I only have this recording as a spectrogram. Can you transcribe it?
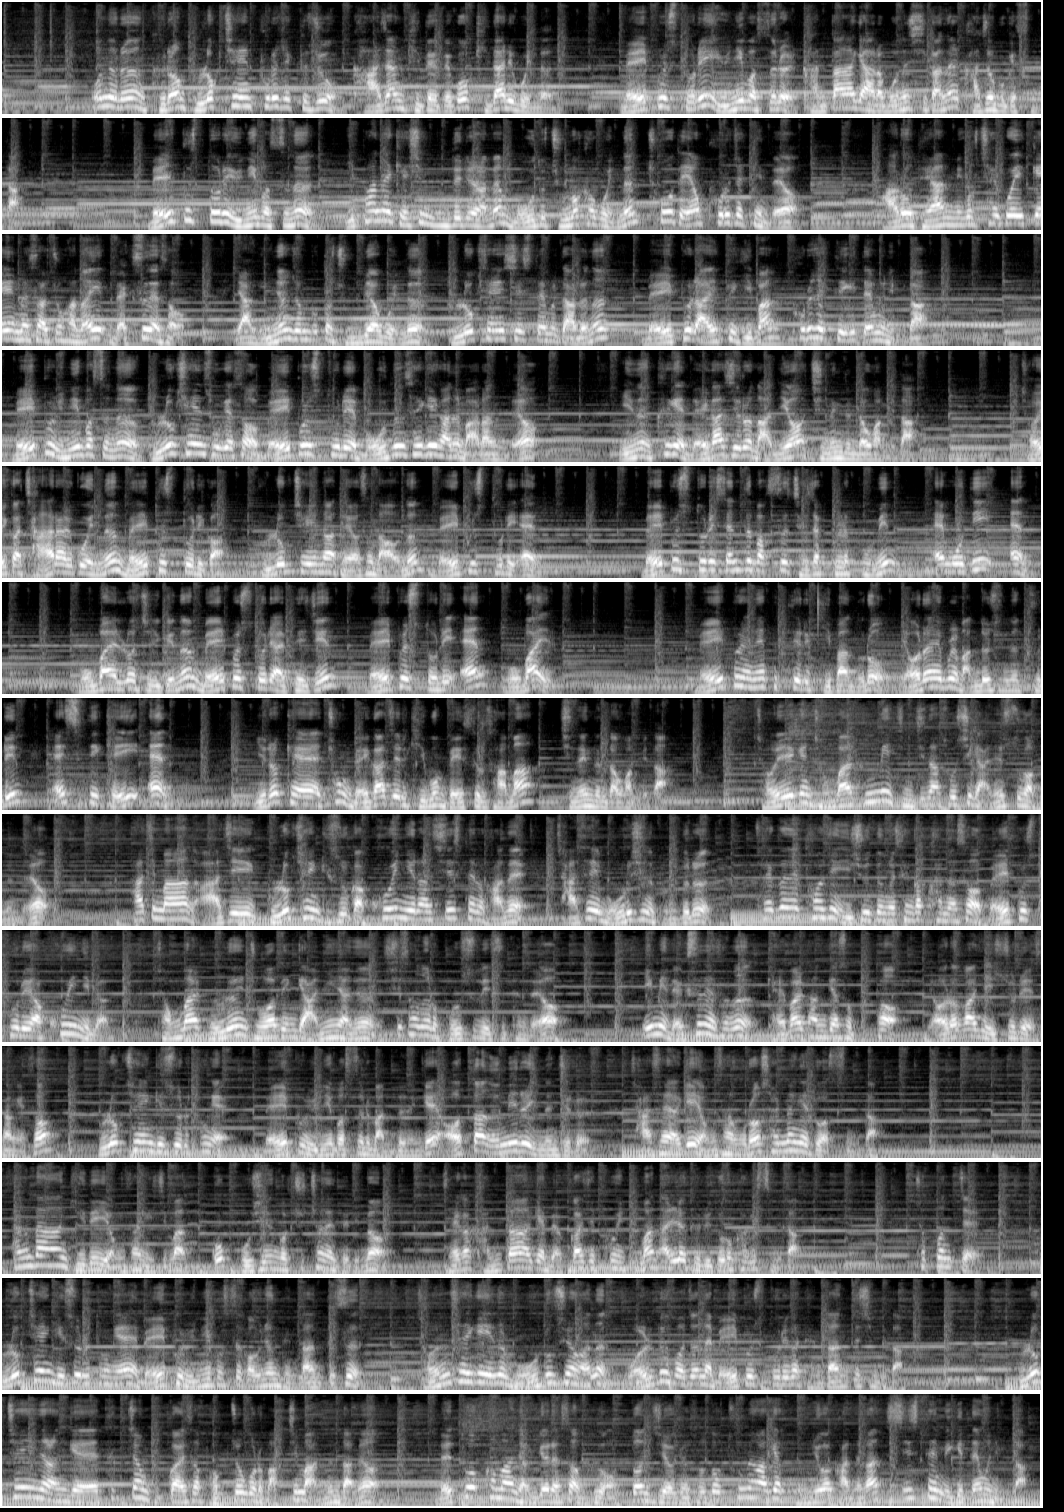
오늘은 그런 블록체인 프로젝트 중 가장 기대되고 기다리고 있는 메이플 스토리 유니버스를 간단하게 알아보는 시간을 가져보겠습니다. 메이플 스토리 유니버스는 이 판에 계신 분들이라면 모두 주목하고 있는 초대형 프로젝트인데요. 바로 대한민국 최고의 게임 회사 중 하나인 넥슨에서 약 2년 전부터 준비하고 있는 블록체인 시스템을 따르는 메이플 IP 기반 프로젝트이기 때문입니다. 메이플 유니버스는 블록체인 속에서 메이플 스토리의 모든 세계관을 말하는데요. 이는 크게 네 가지로 나뉘어 진행된다고 합니다. 저희가 잘 알고 있는 메이플 스토리가 블록체인화 되어서 나오는 메이플 스토리 N, 메이플 스토리 샌드박스 제작 플랫폼인 MODN, 모바일로 즐기는 메이플 스토리 RPG인 메이플 스토리 N 모바일, 메이플 NFT를 기반으로 여러 앱을 만들 수 있는 툴인 SDK-N 이렇게 총 4가지를 기본 베이스로 삼아 진행된다고 합니다. 저희에겐 정말 흥미진진한 소식이 아닐 수가 없는데요. 하지만 아직 블록체인 기술과 코인이란 시스템에 관해 자세히 모르시는 분들은 최근에 터진 이슈 등을 생각하면서 메이플 스토리와 코인이면 정말 별로인 조합인 게 아니냐는 시선으로 볼 수도 있을 텐데요. 이미 넥슨에서는 개발 단계에서부터 여러 가지 이슈를 예상해서 블록체인 기술을 통해 메이플 유니버스를 만드는 게 어떤 의미를 있는지를 자세하게 영상으로 설명해 두었습니다. 상당한 기대의 영상이지만 꼭 보시는 걸 추천해드리며 제가 간단하게 몇 가지 포인트만 알려드리도록 하겠습니다. 첫 번째, 블록체인 기술을 통해 메이플 유니버스가 운영된다는 뜻은 전 세계인을 모두 수용하는 월드 버전의 메이플 스토리가 된다는 뜻입니다. 블록체인이란 게 특정 국가에서 법적으로 막지만 않는다면 네트워크만 연결해서 그 어떤 지역에서도 투명하게 공유가 가능한 시스템이기 때문입니다.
